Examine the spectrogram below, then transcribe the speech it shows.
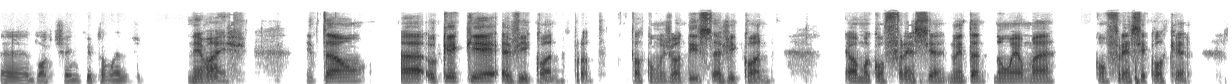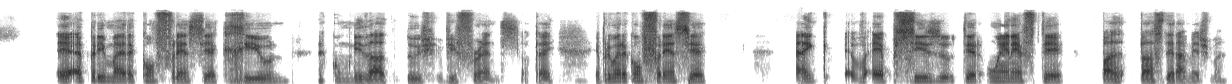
uh, blockchain, criptomoedas. Nem mais. Então, o que é que é a VCon? Pronto, tal como o João disse, a VCon é uma conferência, no entanto, não é uma conferência qualquer. É a primeira conferência que reúne a comunidade dos V-Friends, ok? É a primeira conferência em que é preciso ter um NFT para, para aceder à mesma.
